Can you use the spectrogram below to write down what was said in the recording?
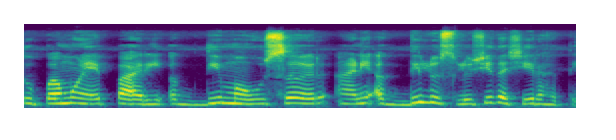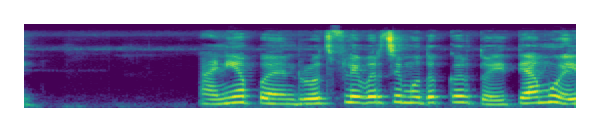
तुपामुळे पारी अगदी मऊसर आणि अगदी लुसलुशीत अशी राहते. आणि आपण रोज फ्लेवरचे मोदक करतो आहे त्यामुळे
